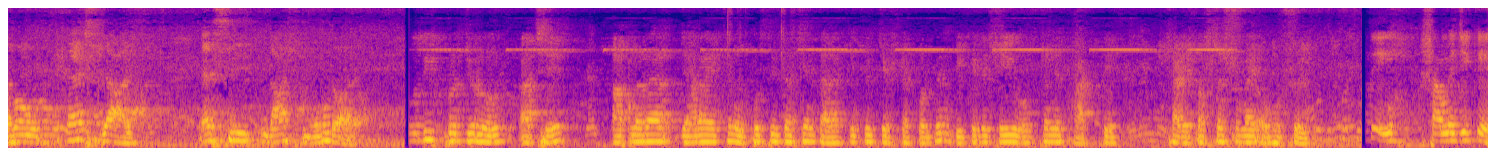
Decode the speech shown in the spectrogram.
এবং এক্স জাজ এস দাস মহোদয়, প্রদীপ প্রজ্বলন আছে। আপনারা যারা এখানে উপস্থিত আছেন, তারা কিন্তু চেষ্টা করবেন বিকেলে সেই অনুষ্ঠানে থাকতে। সাড়ে পাঁচটার সময় অবশ্যই। স্বামীজিকে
